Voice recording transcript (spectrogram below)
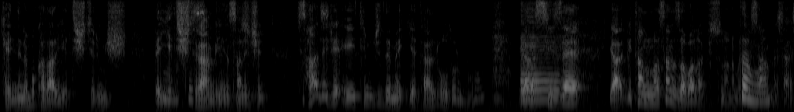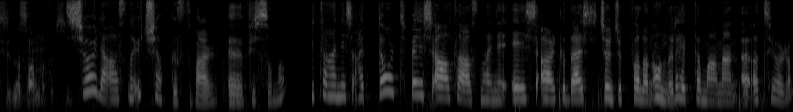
kendini bu kadar yetiştirmiş ve yetiştiren bir insan için sadece eğitimci demek yeterli olur mu? Ya Ee, size ya bir tanımlasanıza bana Füsun Hanım'ı Tamam. desem mesela siz nasıl anlatırsınız? Şöyle aslında üç şapkası var e, Füsun'un. Bir tane şey- hatta 4, 5, 6 aslında hani eş, arkadaş, çocuk falan onları hep tamamen e, atıyorum.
